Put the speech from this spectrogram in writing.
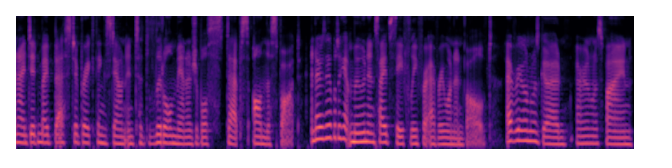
and I did my best to break things down into little manageable steps on the spot. And I was able to get Moon inside safely for everyone involved. Everyone was good, everyone was fine,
